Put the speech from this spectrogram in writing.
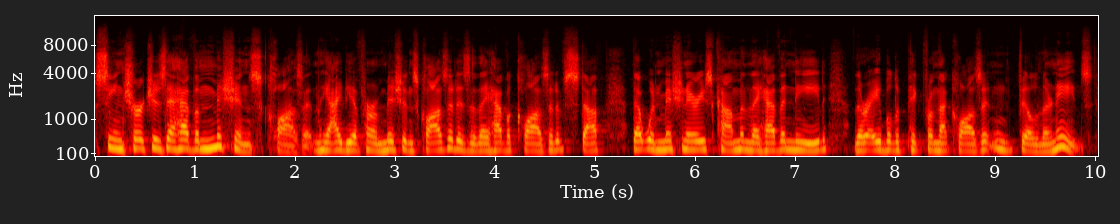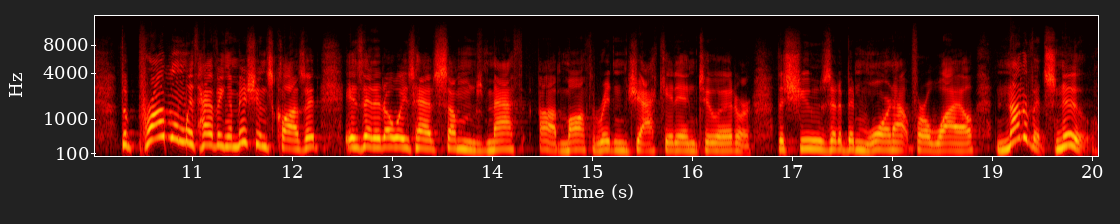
seen churches that have a missions closet, and the idea of a missions closet is that they have a closet of stuff that when missionaries come and they have a need, they're able to pick from that closet and fill their needs. The problem with having a missions closet is that it always has some uh, moth-ridden jacket into it, or the shoes that have been worn out for a while. None of it's new.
